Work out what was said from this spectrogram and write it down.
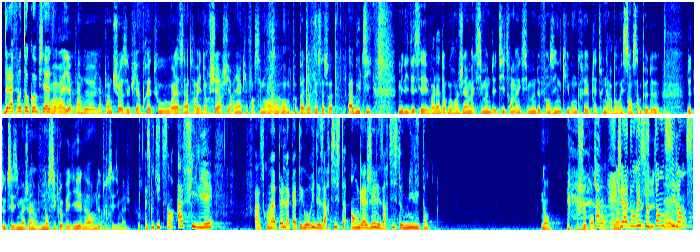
De la photocopieuse. Ouais, ouais, il y a plein de, il y a plein de choses. Et puis après, tout, voilà, c'est un travail de recherche. Il y a rien qui est forcément, on peut pas dire que ça soit abouti. Mais l'idée, c'est, voilà, d'engranger un maximum de titres, un maximum de fanzines qui vont créer peut-être une arborescence un peu de, de toutes ces images-là. Une encyclopédie énorme de toutes ces images. Est-ce que tu te sens affilié à ce qu'on appelle la catégorie des artistes engagés, les artistes militants? Non. Je pense pas. j'ai adoré ce temps de silence.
